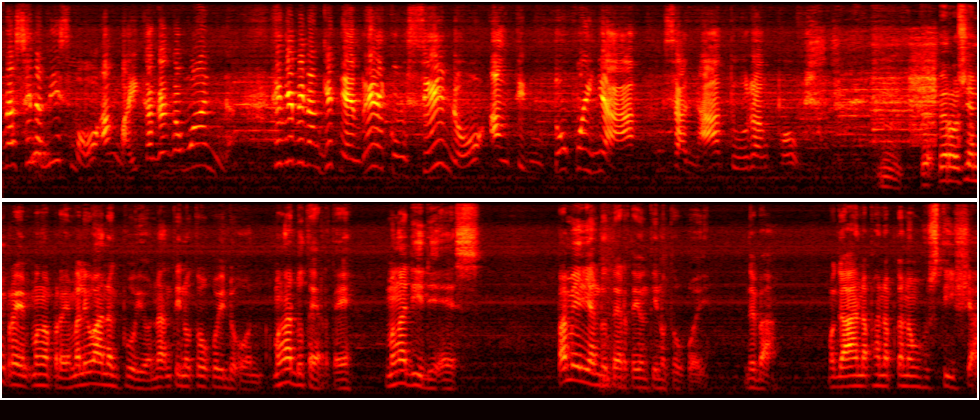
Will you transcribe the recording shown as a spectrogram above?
na sila mismo ang may kagagawan. Hindi binanggit niya Enrile kung sino ang tinutukoy niya sa naturang post. Mm. Pe- Pero siyempre, mga pre, maliwanag po yun na ang tinutukoy doon, mga Duterte, mga DDS. Pamilyang Duterte yung tinutukoy. ba? Maghahanap-hanap ka ng hustisya.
